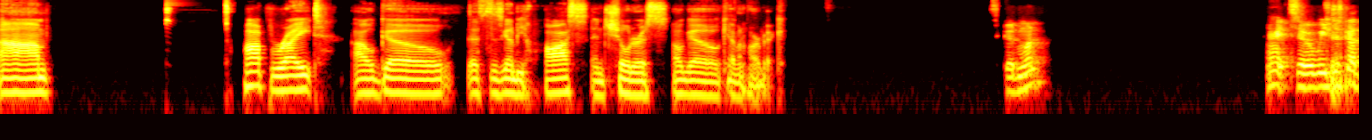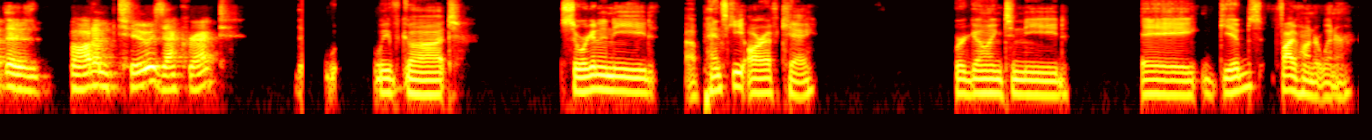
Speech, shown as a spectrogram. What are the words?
Um, top right, I'll go. This is going to be Haas and Childress. I'll go Kevin Harvick. It's a good one. All right, so we Okay. just got those bottom two. Is that correct? We've got so we're gonna need a Penske RFK. We're going to need a Gibbs 500 winner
